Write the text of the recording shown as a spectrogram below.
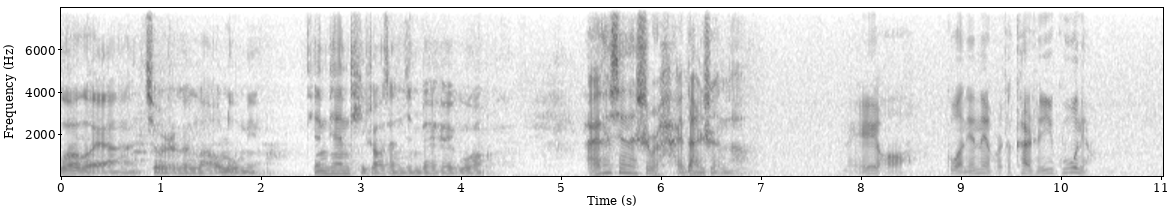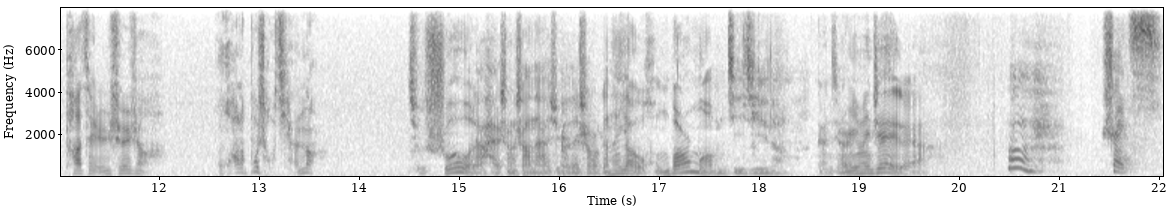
蝈蝈呀，就是个劳碌命，天天替赵三金背黑锅。哎，他现在是不是还单身呢？没有，过年那会儿他看上一姑娘，他在人身上啊，花了不少钱呢。就说我来海城上大学的时候跟他要个红包，磨磨唧唧的，感情是因为这个呀。嗯，帅气。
